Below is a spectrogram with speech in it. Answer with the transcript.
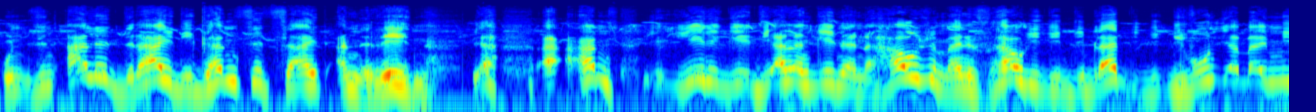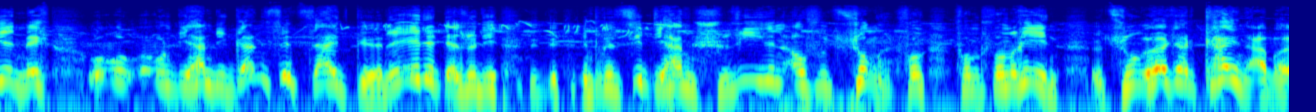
und sind alle drei die ganze Zeit an Reden. Ja, abends, jede, die anderen gehen dann nach Hause, meine Frau, die, die, die bleibt, die, die wohnt ja bei mir, nicht? Und die haben die ganze Zeit geredet, also die, die im Prinzip, die haben Schwielen auf der Zunge vom, vom, vom Reden. Zugehört hat keiner, aber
